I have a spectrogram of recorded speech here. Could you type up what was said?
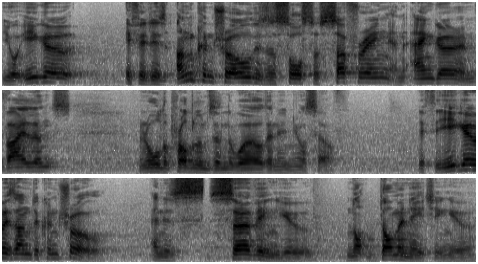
your ego, if it is uncontrolled, is a source of suffering and anger and violence and all the problems in the world and in yourself. If the ego is under control and is serving you, not dominating you,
